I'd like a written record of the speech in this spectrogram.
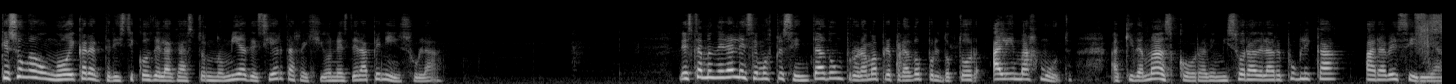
que son aún hoy característicos de la gastronomía de ciertas regiones de la península. De esta manera les hemos presentado un programa preparado por el doctor Ali Mahmoud, aquí Damasco, radioemisora de la República Árabe Siria.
